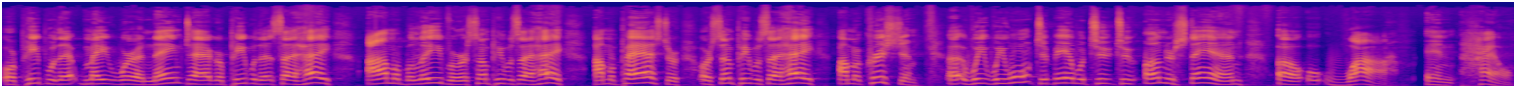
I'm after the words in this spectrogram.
or people that may wear a name tag or people that say, hey, I'm a believer, or some people say, hey, I'm a pastor, or some people say, hey, I'm a Christian. Uh, we, we want to be able to, to understand uh, why and how.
